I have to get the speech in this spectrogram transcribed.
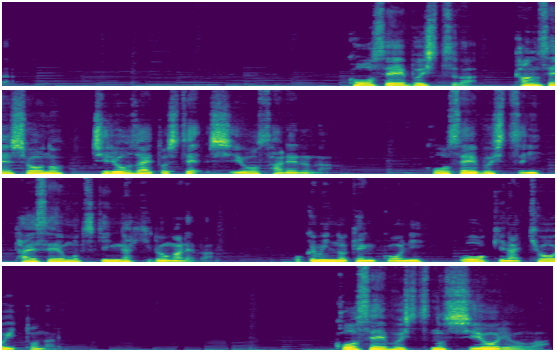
だ。抗生物質は感染症の治療剤として使用されるが、抗生物質に耐性を持つ菌が広がれば、国民の健康に大きな脅威となる。抗生物質の使用量は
